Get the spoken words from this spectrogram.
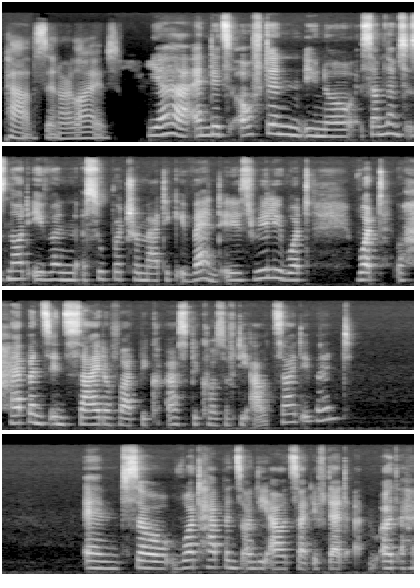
paths in our lives. Yeah and it's often you know sometimes it's not even a super traumatic event. It is really what what happens inside of us because of the outside event. And so what happens on the outside if that uh,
